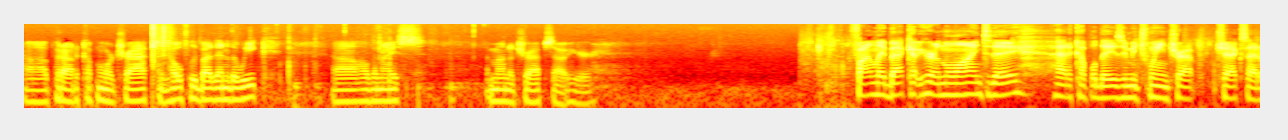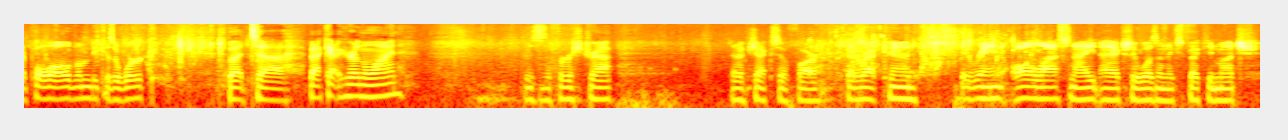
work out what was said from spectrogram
uh, put out a couple more traps, and hopefully by the end of the week, uh, I'll have a nice amount of traps out here. Finally back out here on the line today. Had a couple days in between trap checks. I had to pull all of them because of work. But uh, back out here on the line, this is the first trap that I've checked so far. Got a raccoon. It rained all last night. I actually wasn't expecting much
